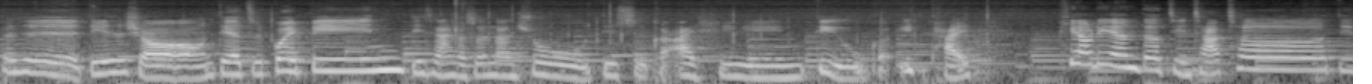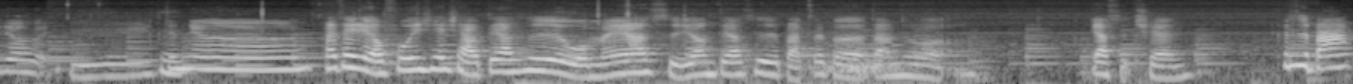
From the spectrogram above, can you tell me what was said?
这是第一只熊，第二只贵宾，第三个圣诞树，第四个爱心，第五个一台漂亮的警察车，第六个鱼。噔噔，它这里有附一些小吊饰，我们要使用吊饰，把这个当做钥匙圈。开始吧。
